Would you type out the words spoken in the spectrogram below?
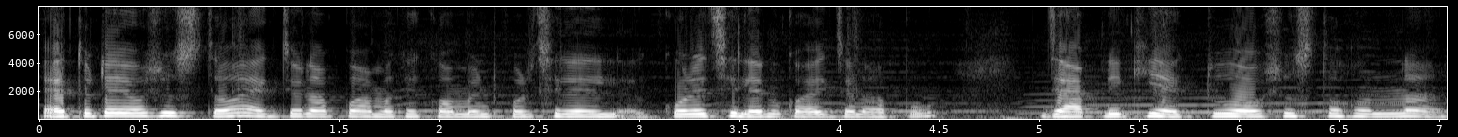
এতটাই অসুস্থ, একজন আপু আমাকে কমেন্ট করছিলেন, করেছিলেন কয়েকজন আপু, যে আপনি কি একটু অসুস্থ হন না?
